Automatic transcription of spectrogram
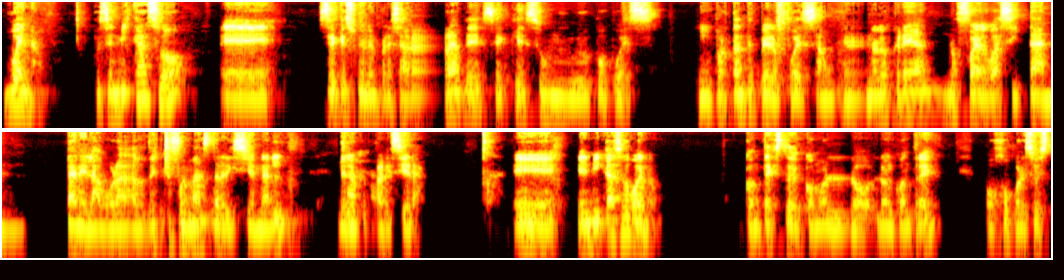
Bueno, pues en mi caso, eh, Sé que es una empresa grande, sé que es un grupo pues importante, pero pues aunque no lo crean, no fue algo así tan, tan elaborado. De hecho, fue más tradicional de lo que pareciera. Eh, en mi caso, bueno, contexto de cómo lo, lo encontré. Ojo, por eso es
